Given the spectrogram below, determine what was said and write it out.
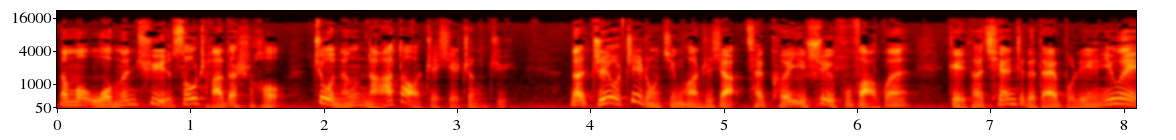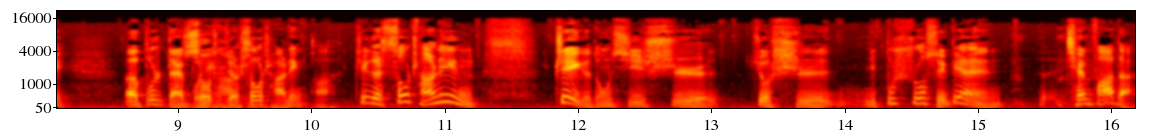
那么我们去搜查的时候就能拿到这些证据。那只有这种情况之下，才可以说服法官给他签这个逮捕令，因为，呃，不是逮捕令，就是搜查令啊。这个搜查令，这个东西是就是你不是说随便签发的，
